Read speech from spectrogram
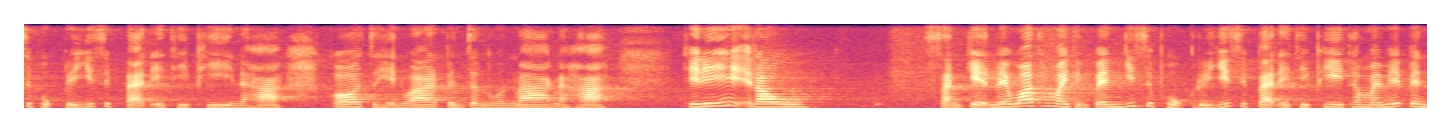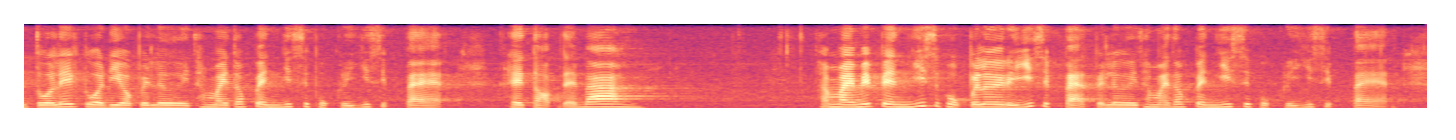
26 หรือ 28 ATP นะคะ ก็จะเห็นว่าเป็นจำนวนมากนะคะ ทีนี้เรา สังเกตไหมว่าทำไมถึงเป็น 26 หรือ 28 ATP ทำไมไม่เป็นตัวเลขตัวเดียวไปเลยทำไมต้องเป็น 26 หรือ 28 ใครตอบได้บ้างทำไมไม่เป็น 26 ไปเลยหรือ 28 ไปเลยทำไมต้องเป็น 26 หรือ 28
